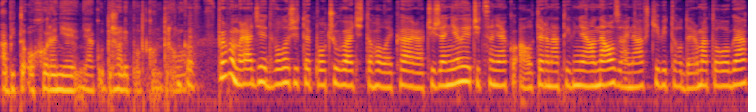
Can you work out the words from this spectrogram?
aby to ochorenie nejak udržali pod kontrolou? V prvom rade je dôležité počúvať toho lekára, čiže neliečiť sa nejako alternatívne, ale naozaj navštíviť toho dermatologa,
